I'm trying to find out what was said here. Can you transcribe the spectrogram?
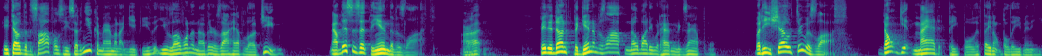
he told the disciples, he said, A new commandment I give you, that you love one another as I have loved you. Now, this is at the end of his life. All right. If he'd have done it at the beginning of his life, nobody would have had an example. But he showed through his life. Don't get mad at people if they don't believe in you.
